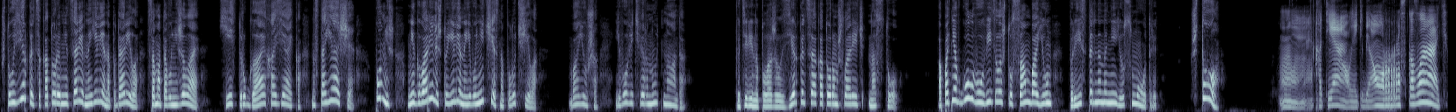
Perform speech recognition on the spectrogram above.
что у зеркальца, которое мне царевна Елена подарила, сама того не желая, есть другая хозяйка, настоящая. Помнишь, мне говорили, что Елена его нечестно получила? Баюша, его ведь вернуть надо». Катерина положила зеркальце, о котором шла речь, на стол а подняв голову, увидела, что сам Баюн пристально на нее смотрит. «Что?» «Хотел я тебе рассказать,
